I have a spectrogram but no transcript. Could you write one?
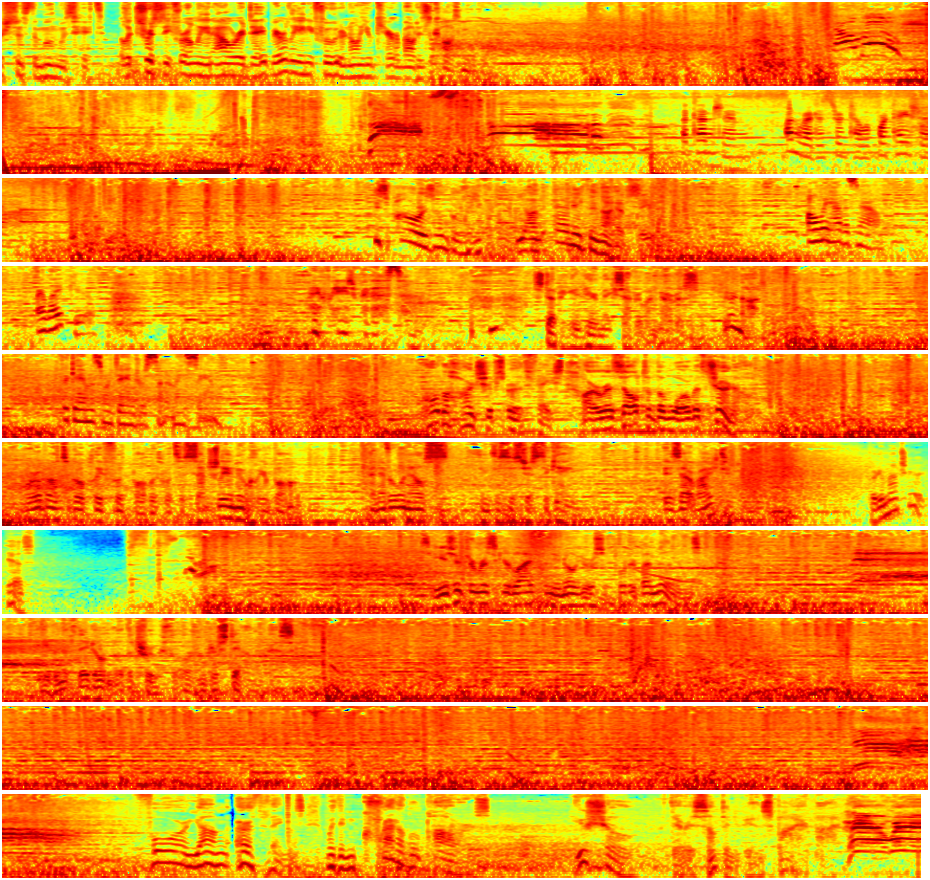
years since the moon was hit. Electricity for only an hour a day, barely any food, and all you care about is Cosmoball. Attention, unregistered teleportation. His power is unbelievable, beyond anything I have seen. All we have is now. I like you. I waited for this. Stepping in here makes everyone nervous. You're not. The game is more dangerous than it may seem. All the hardships Earth faced are a result of the war with Cherno. We're about to go play football with what's essentially a nuclear bomb. And everyone else thinks this is just a game. Is that right? Pretty much it, yes. Easier to risk your life when you know you're supported by millions. Even if they don't know the truth or understand the risk. Four young Earthlings with incredible powers. You show there is something to be inspired by. Here we!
